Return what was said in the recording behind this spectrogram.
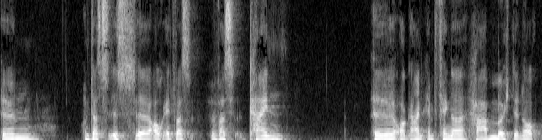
Ähm, und das ist äh, auch etwas, was kein äh, Organempfänger haben möchte noch.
